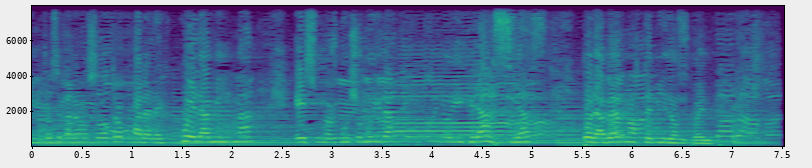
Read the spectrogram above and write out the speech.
Entonces para nosotros, para la escuela misma, es un orgullo muy grande y, bueno, y gracias por habernos tenido en cuenta.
